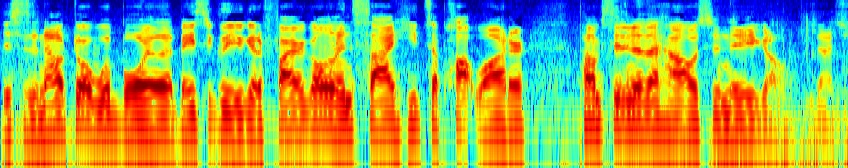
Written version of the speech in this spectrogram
This is an outdoor wood boiler. Basically, you get a fire going inside, heats up hot water, pumps it into the house, and there you go. That's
